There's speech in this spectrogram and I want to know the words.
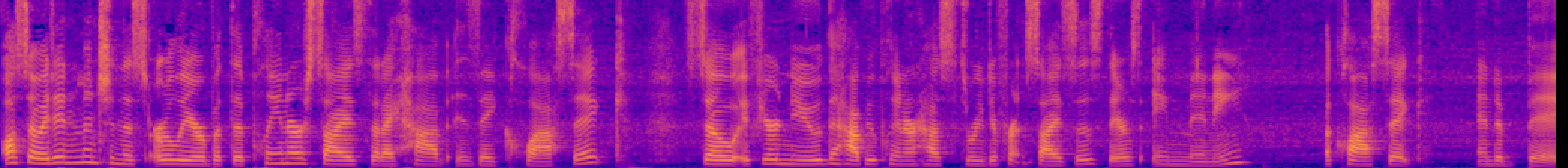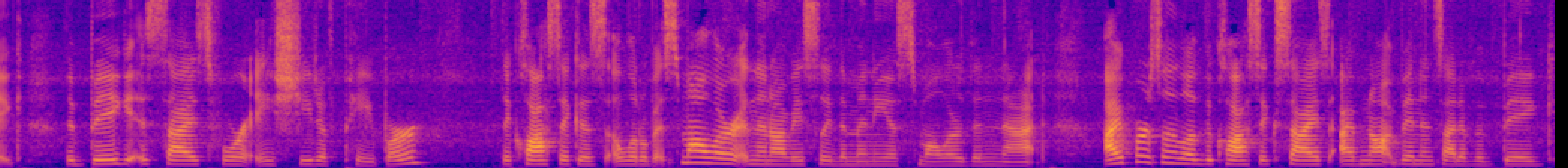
Also, I didn't mention this earlier, but the planner size that I have is a classic. So if you're new, the Happy Planner has three different sizes. There's a mini, a classic, and a big. The big is size for a sheet of paper. The classic is a little bit smaller, and then obviously the mini is smaller than that. I personally love the classic size. I've not been inside of a big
